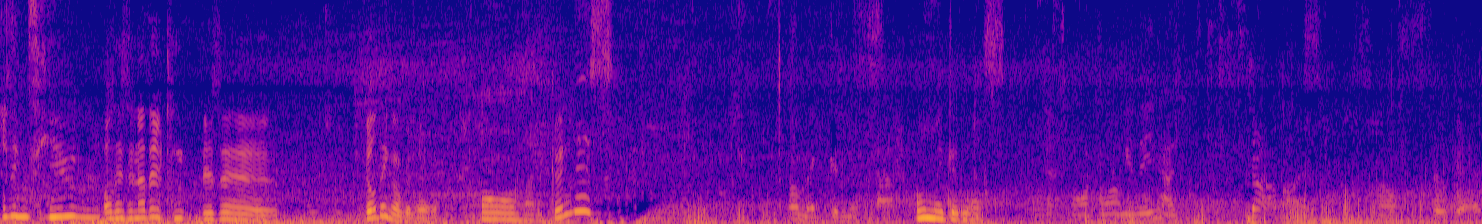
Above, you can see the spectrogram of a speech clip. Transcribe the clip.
that thing's huge. Oh, there's another. King, there's a building over there. Oh my goodness. Oh my goodness. Oh my goodness. Walk along and they had smells so good.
